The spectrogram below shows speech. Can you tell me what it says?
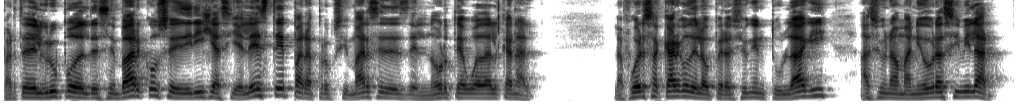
Parte del grupo del desembarco se dirige hacia el este para aproximarse desde el norte a Guadalcanal. La fuerza a cargo de la operación en Tulagi hace una maniobra similar.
